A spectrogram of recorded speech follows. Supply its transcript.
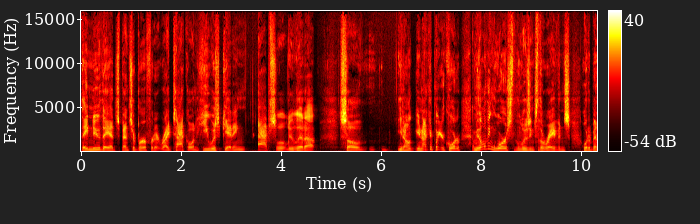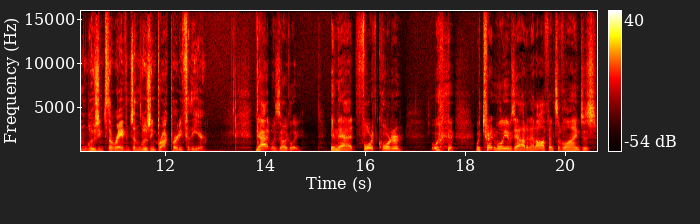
They knew they had Spencer Burford at right tackle and he was getting absolutely lit up. So you don't you're not going to put your quarter I mean the only thing worse than losing to the Ravens would have been losing to the Ravens and losing Brock Purdy for the year. That was ugly. In that fourth quarter, with Trent Williams out and that offensive line just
